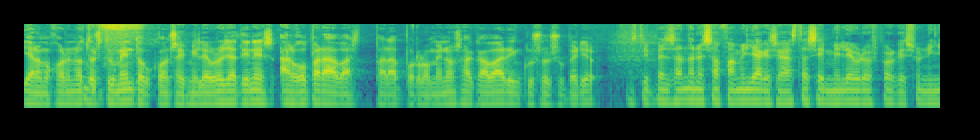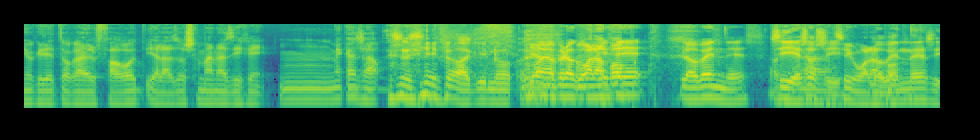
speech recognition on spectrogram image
Y a lo mejor en otro instrumento con 6.000 euros ya tienes algo para, para por lo menos acabar incluso el superior. Estoy pensando en esa familia que se gasta 6.000 euros porque su niño quiere tocar el fagot y a las dos semanas dice, "Mm, me he cansado. Sí, no, aquí no. Bueno, pero como dice, lo vendes. Sí, eso sí. igual lo vendes y-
